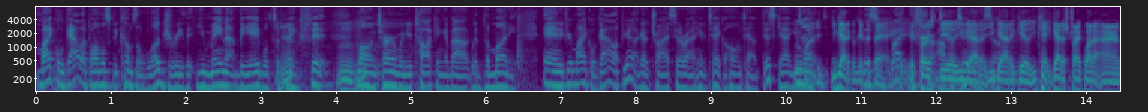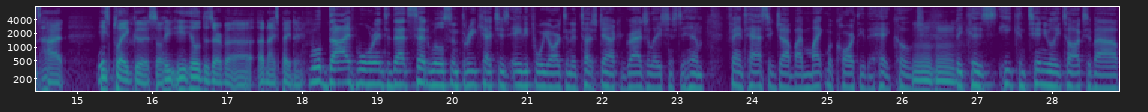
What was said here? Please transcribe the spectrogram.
Michael Gallup almost becomes a luxury that you may not be able to Yeah. make fit Mhm. long term when you're talking about the- the money. And if you're Michael Gallup, you're not going to try and sit around here and take a hometown discount. You No, want you got to go get this- the bag. right, Your first deal, you got to opportunity, you so- got to get you can't you got to strike while the iron's hot. He's played good, so he he- he'll deserve a, a nice payday. We'll dive more into that. Ced Wilson, three catches, 84 yards, and a touchdown. Congratulations to him. Fantastic job by Mike McCarthy, the head coach, Mhm. because he continually talks about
